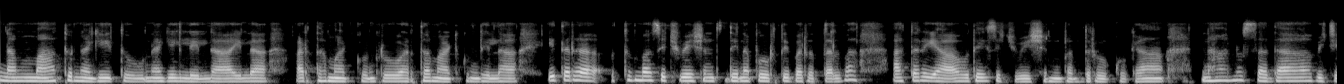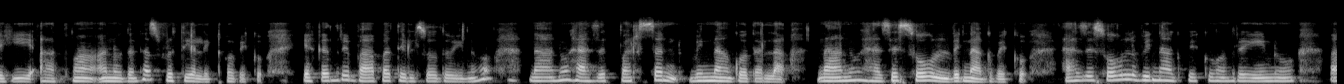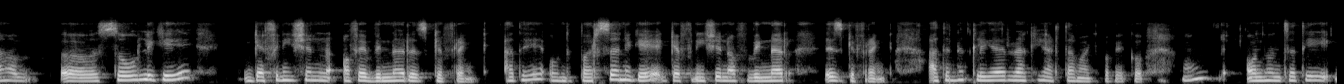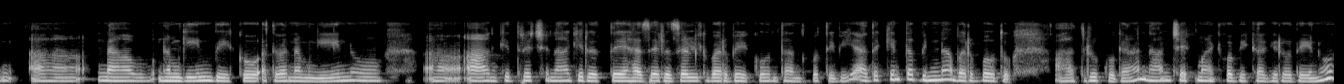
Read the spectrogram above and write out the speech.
ನಮ್ಮ ಮಾತು ನಗೀತು, ನಗೀಲಿಲ್ಲ, ಇಲ್ಲ ಅರ್ಥ ಮಾಡ್ಕೊಂಡ್ರು, ಅರ್ಥ ಮಾಡ್ಕೊಂಡಿಲ್ಲ, ಈ ಥರ ತುಂಬ ಸಿಚುವೇಶನ್ಸ್ ದಿನ ಪೂರ್ತಿ ಬರುತ್ತಲ್ವಾ? ಆ ಥರ ಯಾವುದೇ ಸಿಚುವೇಶನ್ ಬಂದರೂ ಕೂಡ ನಾನು ಸದಾ ವಿಜಯಿ ಆತ್ಮ ಅನ್ನೋದನ್ನು ಸ್ಮೃತಿಯಲ್ಲಿ ಇಟ್ಕೋಬೇಕು. ಯಾಕಂದರೆ ಬಾಬಾ ತಿಳಿಸೋದು ಏನು, ನಾನು ಹ್ಯಾಸ್ ಎ ಪರ್ಸನ್ ವಿನ್ ಆಗೋದಲ್ಲ, ನಾನು ಹ್ಯಾಸ್ ಎ ಸೋಲ್ ವಿನ್ ಆಗಬೇಕು. ಆ್ಯಸ್ ಎ ಸೋಲ್ ವಿನ್ ಆಗಬೇಕು ಅಂದರೆ ಏನು? ಸೋಲಿಗೆ definition of a winner is different ಅದೇ ಒಂದು ಪರ್ಸನ್ಗೆ definition of winner is different ಅದನ್ನ ಕ್ಲಿಯರ್ ಆಗಿ ಅರ್ಥ ಮಾಡ್ಕೋಬೇಕು. ಒಂದೊಂದ್ಸತಿ ನಾವು ನಮ್ಗೇನು ಬೇಕು ಅಥವಾ ನಮ್ಗೇನು ಆಗಿದ್ರೆ ಚೆನ್ನಾಗಿರುತ್ತೆ ಆಸ್ ಎ ರಿಸಲ್ಟ್ ಬರಬೇಕು ಅಂತ ಅಂದ್ಕೋತೀವಿ. ಅದಕ್ಕಿಂತ ಭಿನ್ನ ಬರ್ಬೋದು. ಆದರೂ ಕೂಡ ನಾನು ಚೆಕ್ ಮಾಡ್ಕೋಬೇಕಾಗಿರೋದೇನು,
